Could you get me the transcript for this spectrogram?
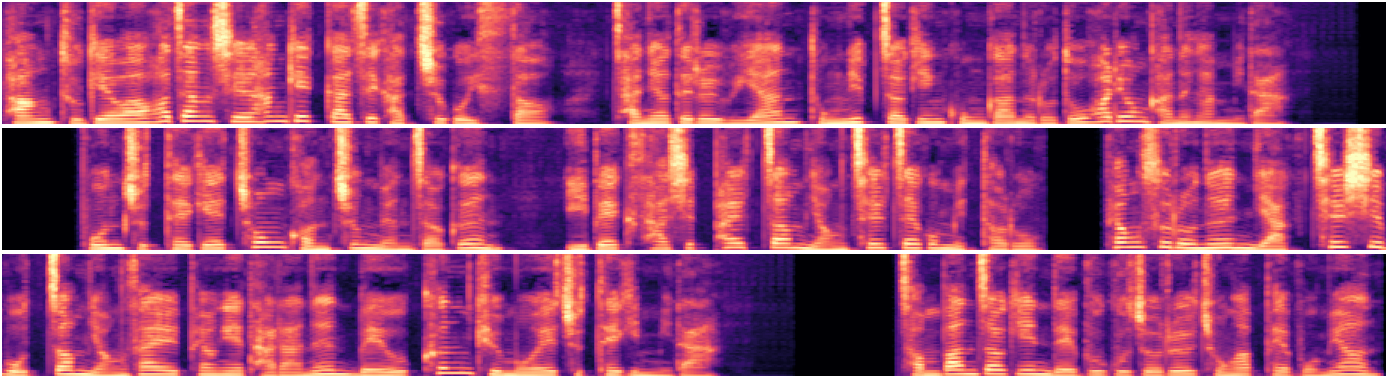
방 2개와 화장실 1개까지 갖추고 있어 자녀들을 위한 독립적인 공간으로도 활용 가능합니다. 본 주택의 총 건축 면적은 248.07제곱미터로 평수로는 약 75.041평에 달하는 매우 큰 규모의 주택입니다. 전반적인 내부 구조를 종합해보면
